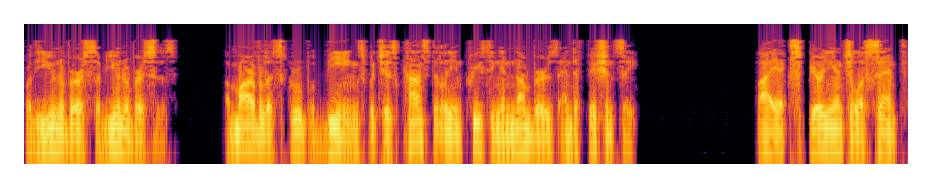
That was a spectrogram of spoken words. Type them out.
for the universe of universes, a marvelous group of beings which is constantly increasing in numbers and efficiency. By experiential ascent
